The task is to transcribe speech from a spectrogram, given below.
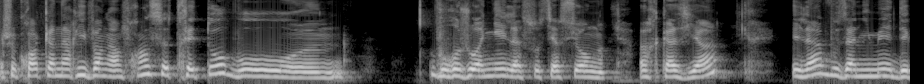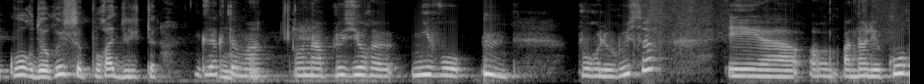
je crois qu'en arrivant en France, très tôt, vous, euh, vous rejoignez l'association Arcasia et là, vous animez des cours de russe pour adultes. Exactement. On a plusieurs euh, niveaux pour le russe. Et euh, pendant les cours,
